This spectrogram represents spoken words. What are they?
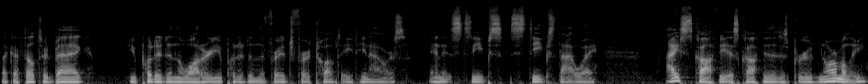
like a filtered bag. You put it in the water. You put it in the fridge for 12 to 18 hours, and it steeps steeps that way. Iced coffee is coffee that is brewed normally,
